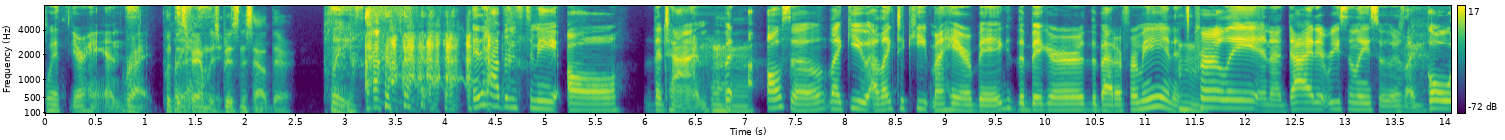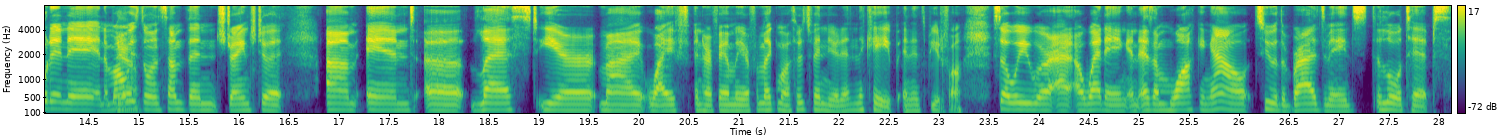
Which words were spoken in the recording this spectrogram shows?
with your hands. right. Put this family's business out there. Please. it happens to me all the time. Mhm. But also, like you, I like to keep my hair big. The bigger, the better for me. And it's Mhm. curly, and I dyed it recently, so there's like gold in it, and I'm always doing something strange to it. Um, and uh, last year, my wife and her family are from like Martha's Vineyard in the Cape, and it's beautiful. So we were at a wedding, and as I'm walking out, two of the bridesmaids, the little tips,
